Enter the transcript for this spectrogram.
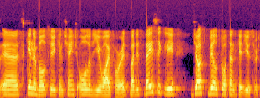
uh, skinnable, so you can change all of the UI for it. But it's basically just built to authenticate users.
